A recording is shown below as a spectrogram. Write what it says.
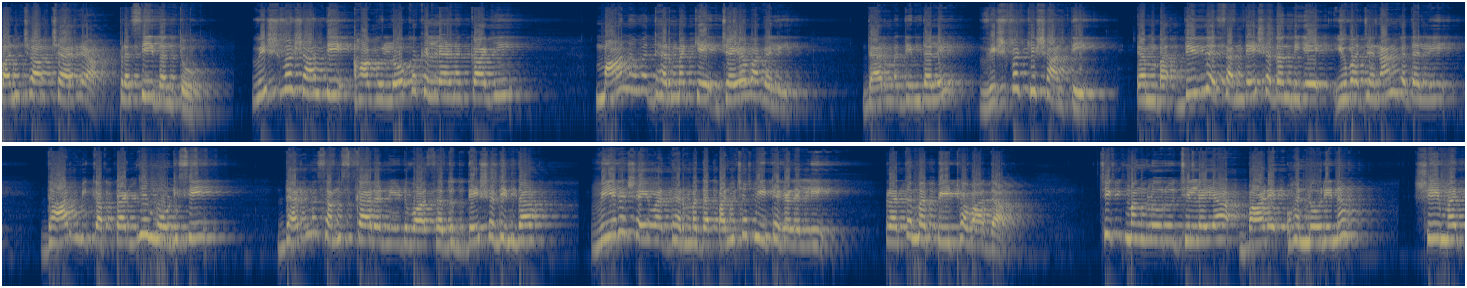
ಪಂಚಾಚಾರ್ಯ ಪ್ರಸೀದಂತು. ವಿಶ್ವಶಾಂತಿ ಹಾಗೂ ಲೋಕ ಕಲ್ಯಾಣಕ್ಕಾಗಿ ಮಾನವ ಧರ್ಮಕ್ಕೆ ಜಯವಾಗಲಿ. ಧರ್ಮದಿಂದಲೇ ವಿಶ್ವಕ್ಕೆ ಶಾಂತಿ ಎಂಬ ದಿವ್ಯ ಸಂದೇಶದೊಂದಿಗೆ ಯುವ ಜನಾಂಗದಲ್ಲಿ ಧಾರ್ಮಿಕ ಪ್ರಜ್ಞೆ ಮೂಡಿಸಿ, ಧರ್ಮ ಸಂಸ್ಕಾರ ನೀಡುವ ಸದುದ್ದೇಶದಿಂದ ವೀರಶೈವ ಧರ್ಮದ ಪಂಚಪೀಠಗಳಲ್ಲಿ ಪ್ರಥಮ ಪೀಠವಾದ ಚಿಕ್ಕಮಗಳೂರು ಜಿಲ್ಲೆಯ ಬಾಳೆಹೊನ್ನೂರಿನ ಶ್ರೀಮದ್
